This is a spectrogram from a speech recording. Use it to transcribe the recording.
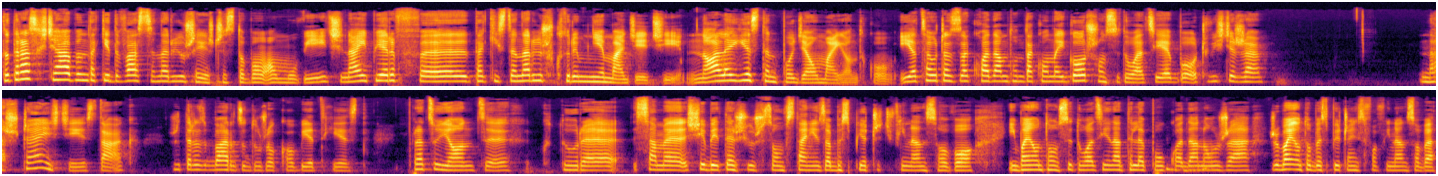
To teraz chciałabym takie dwa scenariusze jeszcze z Tobą omówić. Najpierw e, taki scenariusz, w którym nie ma dzieci, no ale jest ten podział majątku. I ja cały czas zakładam tą taką najgorszą sytuację, bo oczywiście, że na szczęście jest tak, że teraz bardzo dużo kobiet jest pracujących, które same siebie też już są w stanie zabezpieczyć finansowo i mają tą sytuację na tyle poukładaną, mhm. że, że mają to bezpieczeństwo finansowe.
